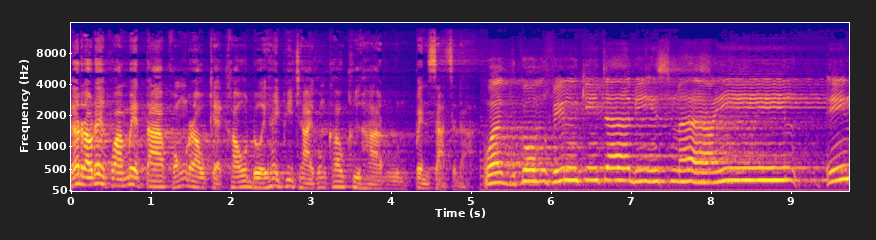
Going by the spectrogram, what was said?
และเราได้ความเมตตาของเราแก่เขาโดยให้พี่ชายของเขาคือฮารูนเป็นศาสดา อิน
